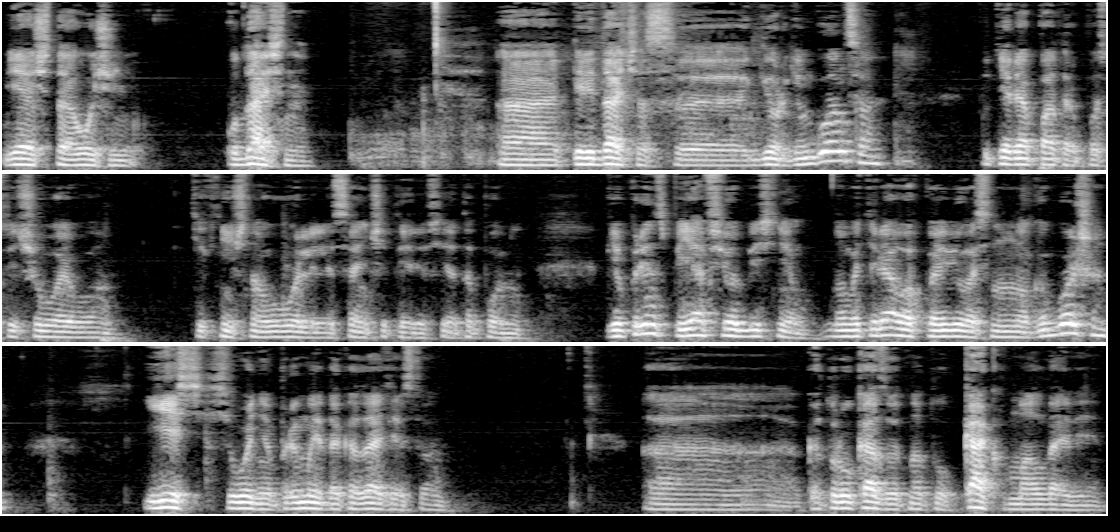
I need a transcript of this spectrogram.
я считаю, очень удачная э, передача с э, Георгием Гонца, потеря Паттер, после чего его технично уволили с Н4, все это помнят где, в принципе, я все объяснил. Но материалов появилось намного больше. Есть сегодня прямые доказательства, а, которые указывают на то, как в Молдавии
